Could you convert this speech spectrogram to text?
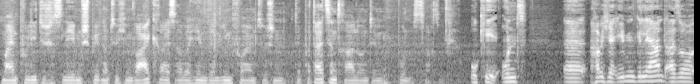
mein politisches Leben spielt natürlich im Wahlkreis, aber hier in Berlin vor allem zwischen der Parteizentrale und dem Bundestag. Okay, und äh, habe ich ja eben gelernt, also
